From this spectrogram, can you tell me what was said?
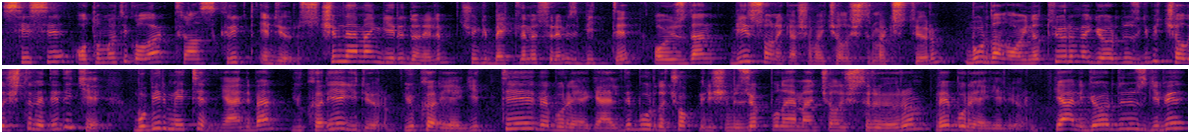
sesi otomatik olarak transkript ediyoruz. Şimdi hemen geri dönelim. Çünkü bekleme süremiz bitti. O yüzden bir sonraki aşamayı çalıştırmak istiyorum. Buradan oynatıyorum ve gördüğünüz gibi çalıştı ve dedi ki bu bir metin. Yani ben yukarıya gidiyorum. Yukarıya gitti ve buraya geldi. Burada çok bir işimiz yok. Bunu hemen çalıştırıyorum ve buraya geliyorum. Yani gördüğünüz gibi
